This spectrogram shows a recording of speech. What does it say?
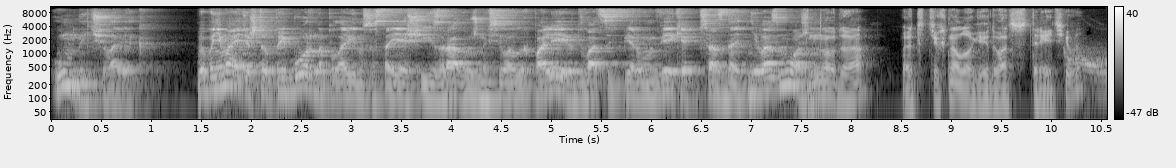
умный человек. Вы понимаете, что прибор, наполовину состоящий из радужных силовых полей, в 21 веке создать невозможно? Ну да, это технология 23-го.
